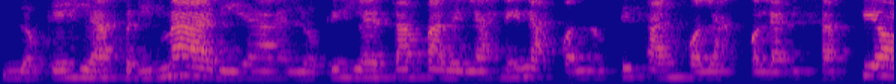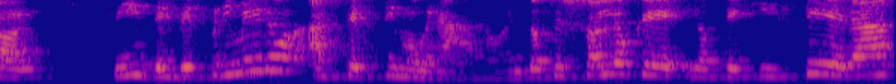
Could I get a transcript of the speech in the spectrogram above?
lo que es la primaria, lo que es la etapa de las nenas cuando empiezan con la escolarización, ¿sí? desde primero a séptimo grado. Entonces yo lo que, lo que quisiera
